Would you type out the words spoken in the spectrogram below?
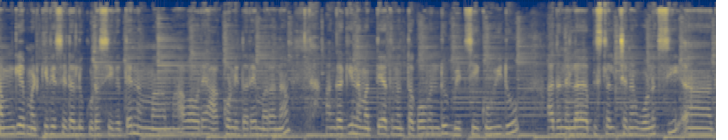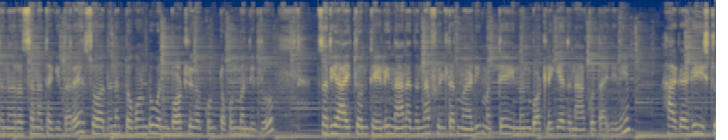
ನಮಗೆ ಮಡಿಕೇರಿ ಸೈಡಲ್ಲೂ ಕೂಡ ಸಿಗುತ್ತೆ. ನಮ್ಮ ಮಾವ ಅವರೇ ಹಾಕ್ಕೊಂಡಿದ್ದಾರೆ ಮರನ. ಹಾಗಾಗಿ ನಮ್ಮ ಅತ್ತೆ ಅದನ್ನು ತಗೊಬಂದು ಬಿಡಿಸಿ, ಕುಯ್ದು ಅದನ್ನೆಲ್ಲ ಬಿಸಿಲಲ್ಲಿ ಚೆನ್ನಾಗಿ ಒಣಗಿಸಿ ಅದನ್ನು ರಸನ ತೆಗಿತಾರೆ. ಸೊ ಅದನ್ನು ತೊಗೊಂಡು ಒಂದು ಬಾಟ್ಲಿಗೆ ಹಾಕ್ಕೊಂಡು ತೊಗೊಂಡು ಬಂದಿದ್ರು. ಸರಿ ಆಯಿತು ಅಂತೇಳಿ ನಾನು ಅದನ್ನು ಫಿಲ್ಟರ್ ಮಾಡಿ ಮತ್ತೆ ಇನ್ನೊಂದು ಬಾಟ್ಲಿಗೆ ಅದನ್ನು ಹಾಕೋತಾ ಇದ್ದೀನಿ. ಹಾಗಾಗಿ ಇಷ್ಟು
